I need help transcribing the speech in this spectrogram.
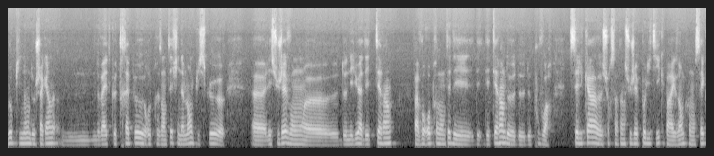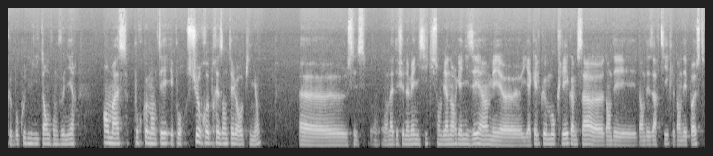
l'opinion de chacun ne va être que très peu représentée finalement, puisque euh, les sujets vont donner lieu à des terrains, enfin vont représenter des, terrains de, de pouvoir. C'est le cas sur certains sujets politiques, par exemple. On sait que beaucoup de militants vont venir en masse pour commenter et pour surreprésenter leur opinion. Euh, on a des phénomènes ici qui sont bien organisés, hein, mais euh, il y a quelques mots clés comme ça euh, dans des articles, dans des posts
